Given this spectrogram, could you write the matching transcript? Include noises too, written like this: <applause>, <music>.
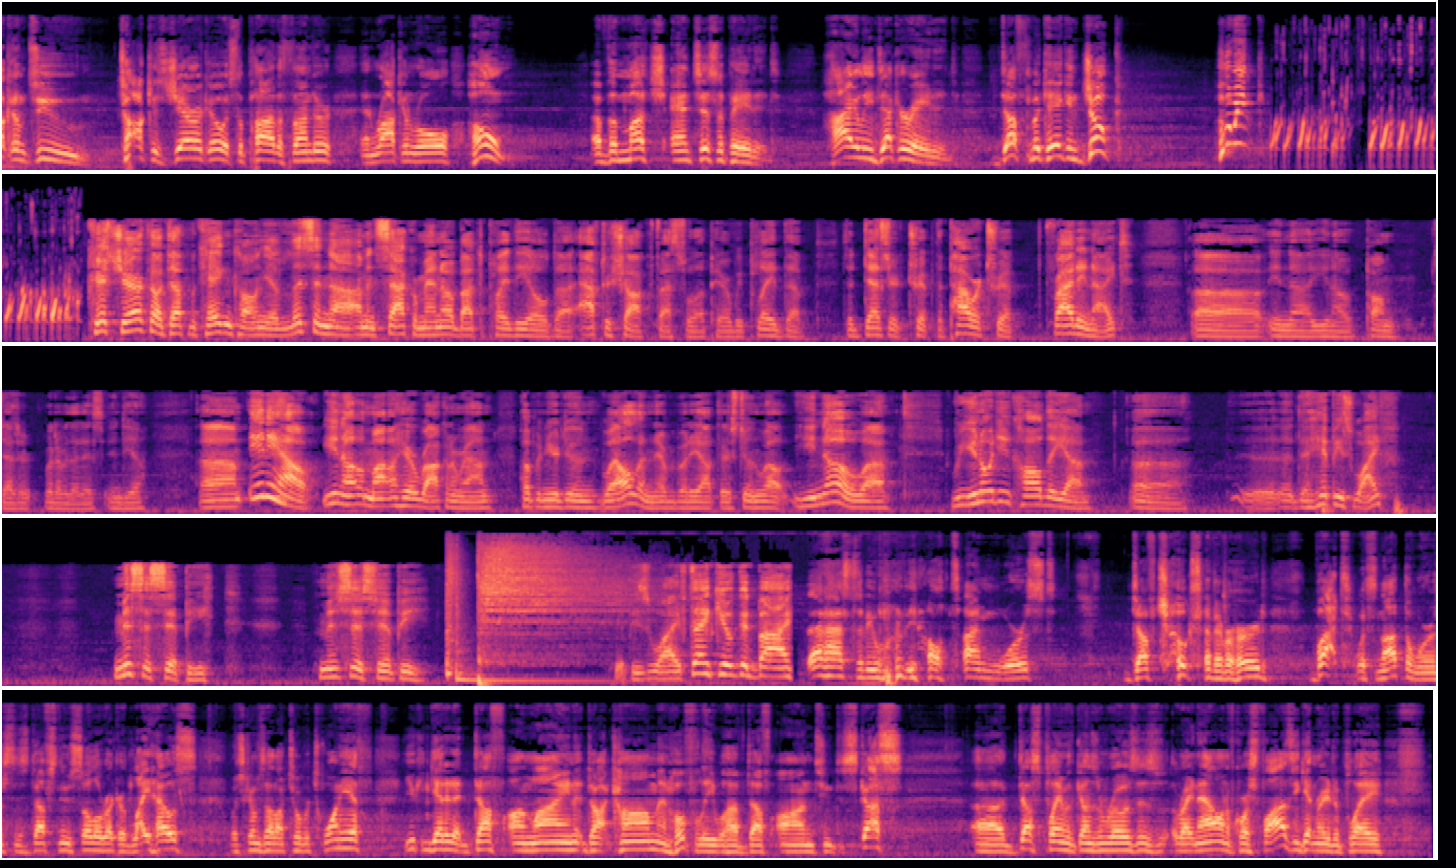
Welcome to Talk is Jericho. It's the pot of thunder and rock and roll, home of the much anticipated, highly decorated Duff McKagan joke of the week. Chris Jericho, Duff McKagan calling you. Listen, uh, I'm in Sacramento about to play the old uh, Aftershock Festival up here. We played the the desert trip, the power trip, Friday night uh, in uh, you know Palm Desert, whatever that is, Indio. Um, anyhow, you know I'm out here rocking around, hoping you're doing well and everybody out there's doing well. You know, uh, you know what you call the uh, uh, the hippie's wife? Mississippi. Mississippi. Hippie's wife. Thank you. Goodbye. That has to be one of the <laughs> all time worst Duff jokes I've ever heard. But what's not the worst is Duff's new solo record, Lighthouse, which comes out October 20th. You can get it at duffonline.com, and hopefully we'll have Duff on to discuss. Uh, Duff's playing with Guns N' Roses right now, and of course, Fozzy getting ready to play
